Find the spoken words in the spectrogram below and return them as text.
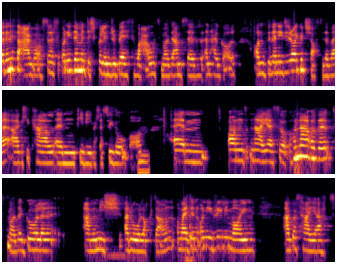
Oedd yn eitha agos, so o'n i ddim yn disgwyl unrhyw beth waw, mod, amser anhygol ond bydden ni wedi rhoi good shot iddo fe a gallu cael um, PB felly swyddogol. Mm. Um, ond na, ie, yeah, so hwnna oedd y, mod, y gol am y mis ar ôl lockdown, ond wedyn o'n i'n really moyn agos hai at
